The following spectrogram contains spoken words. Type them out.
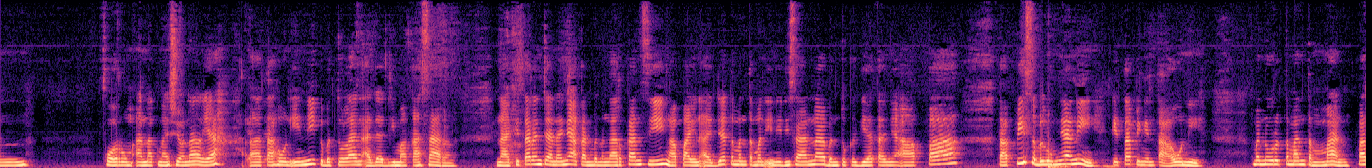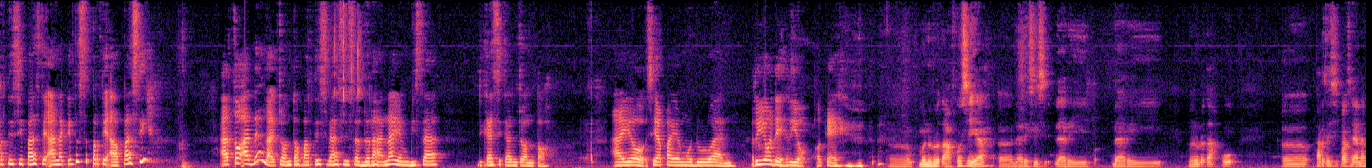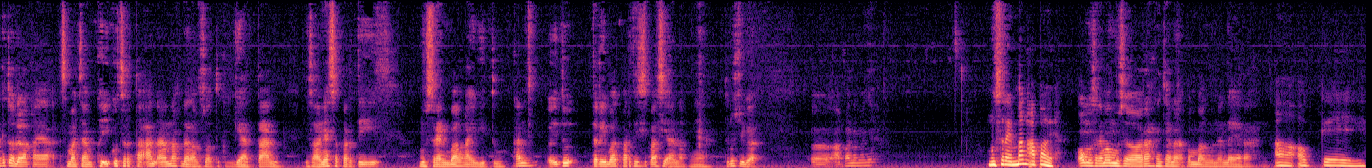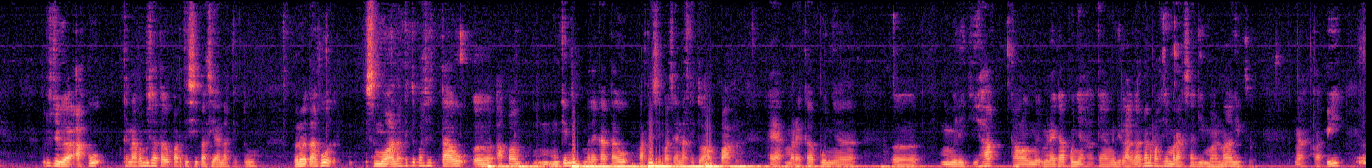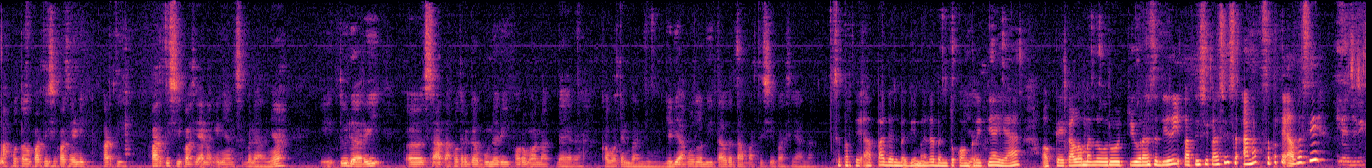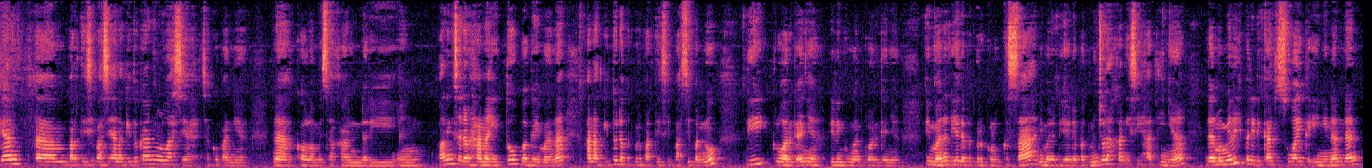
Forum Anak Nasional ya. Eh, tahun ini kebetulan ada di Makassar. Nah, kita rencananya akan mendengarkan sih ngapain aja teman-teman ini di sana, bentuk kegiatannya apa. Tapi sebelumnya nih, kita pingin tahu nih, menurut teman-teman, partisipasi anak itu seperti apa sih? Atau ada nggak contoh partisipasi sederhana yang bisa dikasihkan contoh? Ayo, siapa yang mau duluan? Rio deh, Rio. Oke. Eh, menurut aku sih ya, eh, dari sisi dari dari menurut aku eh, partisipasi anak itu adalah kayak semacam keikutsertaan anak dalam suatu kegiatan misalnya seperti musrenbang kayak gitu kan eh, itu terlibat partisipasi anaknya terus juga eh, apa namanya Musrembang apa ya? oh musrenbang musyawarah rencana pembangunan daerah Ah, oke. Terus juga aku kenapa bisa tahu partisipasi anak itu? Menurut aku semua anak itu pasti tahu eh, apa mungkin mereka tahu partisipasi anak itu apa. Kayak mereka punya eh, memiliki hak kalau me- mereka punya hak yang dilanggar kan pasti merasa gimana gitu. Nah, tapi aku tahu partisipasi ini parti, partisipasi anak ini yang sebenarnya itu dari eh, saat aku tergabung dari Forum Anak Daerah Kabupaten Bandung. Jadi aku lebih tahu tentang partisipasi anak. Seperti apa dan bagaimana bentuk konkretnya ya? Oke, kalau menurut Yura sendiri partisipasi anak seperti apa sih? Ya jadi kan em, partisipasi anak itu kan luas ya cakupannya. Nah kalau misalkan dari yang paling sederhana itu bagaimana anak itu dapat berpartisipasi penuh di keluarganya, di lingkungan keluarganya, di mana dia dapat berkeluh kesah, di mana dia dapat mencurahkan isi hatinya dan memilih pendidikan sesuai keinginan dan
